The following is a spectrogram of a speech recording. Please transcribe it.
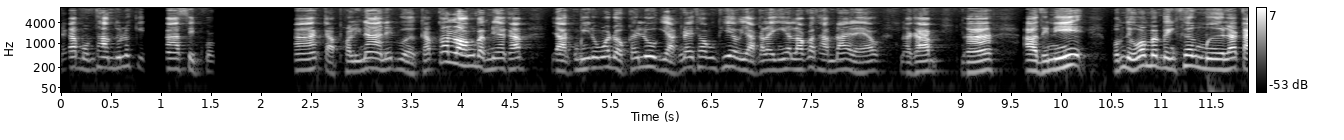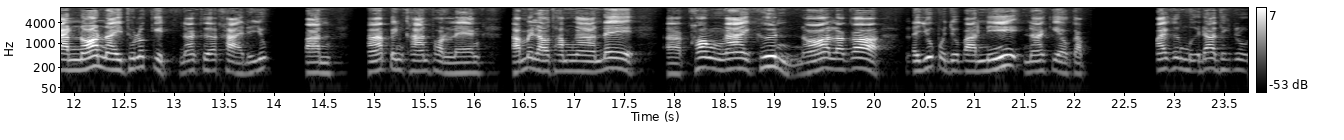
นะครับผมทำธุรกิจมาสิบกว่า นะกับพอลิน่าเน็ตเวิร์กครับก็ลองแบบนี้ครับ อยากมีนวดกให้ลูกอยากได้ท่องเที่ยวอยากอะไรเงี้ยเราก็ทำได้แล้วนะครับนะอ่าทีนี้ผมถือว่ามันเป็นเครื่องมือและการเนาะในธุรกิจนะเครือข่ายในยุคปัจจุบันนะเป็นคานผ่อนแรงทำให้เราทำงานได้คล่องง่ายขึ้นเนาะแล้วก็ในยุคปัจจุบันนี้นะเกี่ยวกับไม้เครื่องมือด้านเทคโนโล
